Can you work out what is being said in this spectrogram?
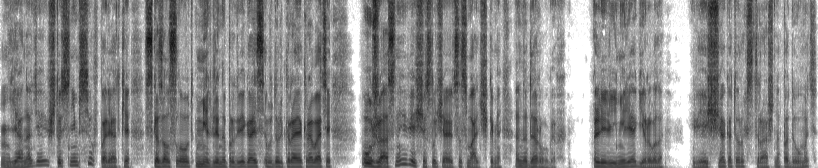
«Я надеюсь, что с ним все в порядке», — сказал Слоут, медленно продвигаясь вдоль края кровати. «Ужасные вещи случаются с мальчиками на дорогах». Лили не реагировала. «Вещи, о которых страшно подумать».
